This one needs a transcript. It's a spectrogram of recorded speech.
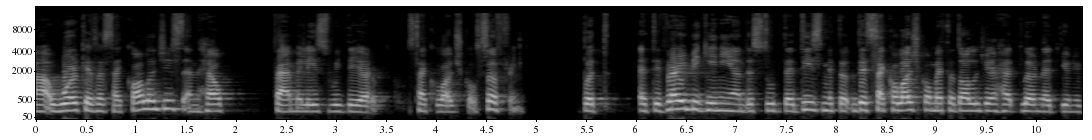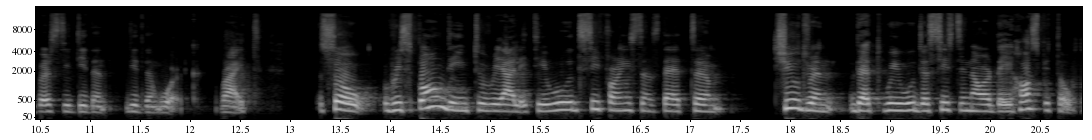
uh, work as a psychologist and help families with their psychological suffering. But at the very beginning, understood that this method, the psychological methodology I had learned at university didn't didn't work. Right. So responding to reality, we would see, for instance, that um, children that we would assist in our day hospital,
